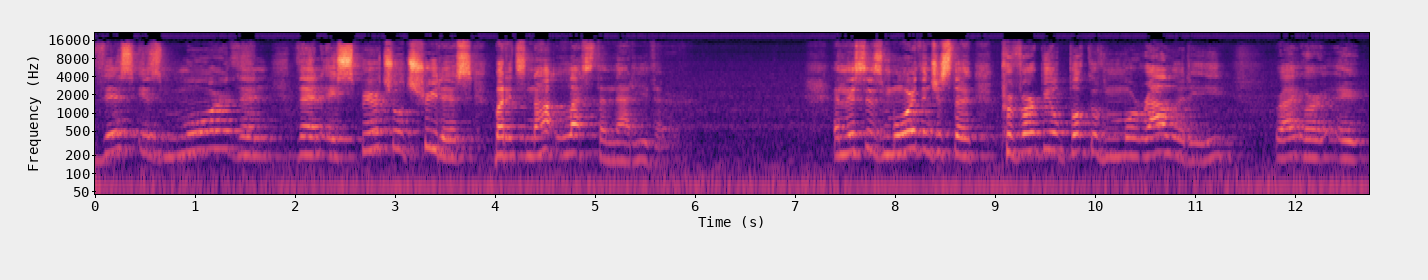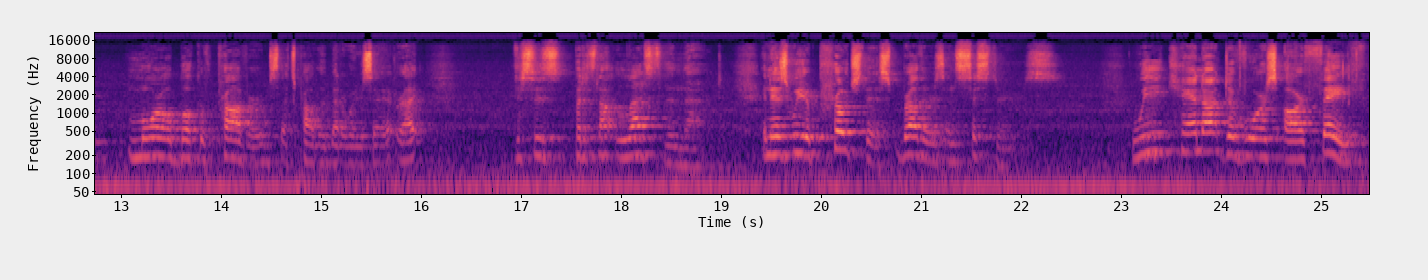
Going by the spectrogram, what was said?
This is more than, than a spiritual treatise, but it's not less than that either. And this is more than just the proverbial book of morality, right? Or a moral book of Proverbs. That's probably a better way to say it, right? This is, but it's not less than that. And as we approach this, brothers and sisters, we cannot divorce our faith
